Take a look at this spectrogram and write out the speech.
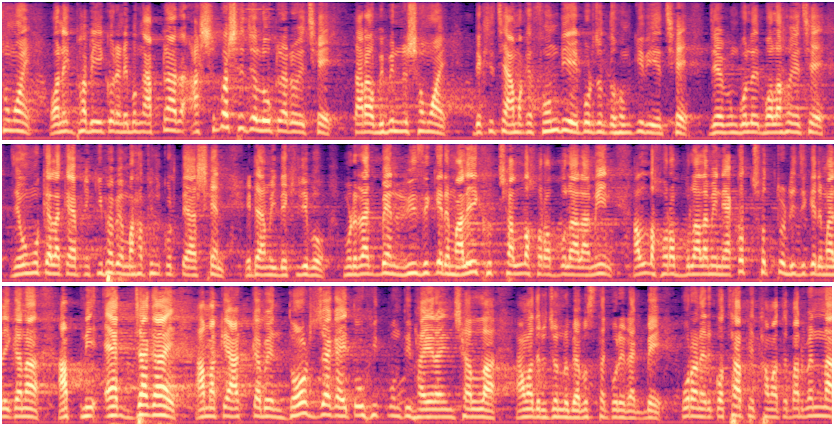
সময় অনেকভাবে এই করেন এবং আপনার আশেপাশে যে লোকরা রয়েছে, তারাও বিভিন্ন সময় দেখেছে, আমাকে ফোন দিয়ে এই পর্যন্ত হুমকি দিয়েছে যে এবং বলে, বলা হয়েছে যে, অমুক এলাকায় আপনি কীভাবে মাহফিল করতে আসেন? এটা আমি দেখিয়ে দেবো। মনে রাখবেন, রিজিকের মালিক হচ্ছে আল্লাহ রব্বুল আলমিন। আল্লাহ রব্বুল আলমিন একচ্ছত্র রিজিকের মালিকানা। আপনি এক জায়গায় আমাকে আটকাবেন, দশ জায়গায় তৌহিদপন্থী ভাইয়েরা ইনশাল্লাহ আমাদের জন্য ব্যবস্থা করে রাখবে। কোরআনের কথা আপনি থামাতে পারবেন না।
